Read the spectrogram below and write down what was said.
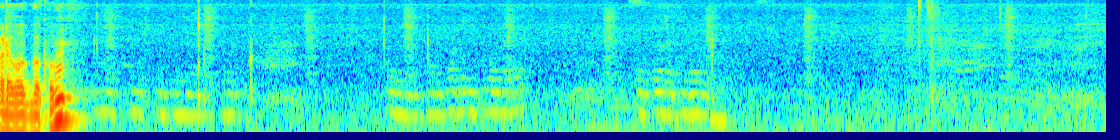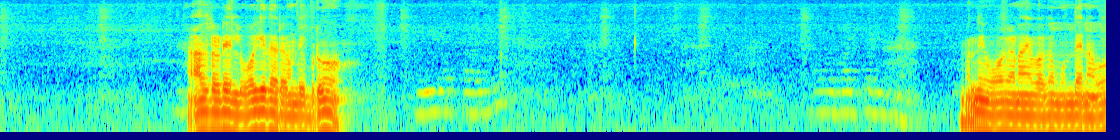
ಕಡೆ ಹೋಗ್ಬೇಕು. ಆಲ್ರೆಡಿ ಇಲ್ಲಿ ಹೋಗಿದ್ದಾರೆ ಒಂದಿಬ್ಬರು ಬನ್ನಿ ಹೋಗೋಣ ಇವಾಗ ಮುಂದೆ ನಾವು.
